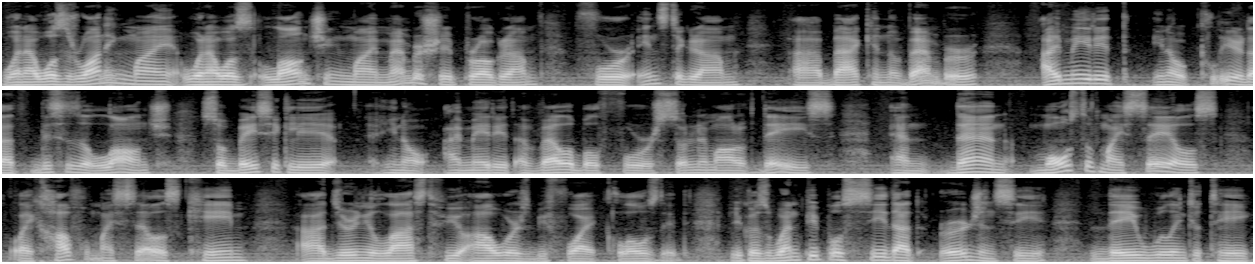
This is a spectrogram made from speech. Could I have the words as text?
When I was running my, when I was launching my membership program for Instagram uh, back in November, I made it, you know, clear that this is a launch. So basically, you know, I made it available for a certain amount of days, and then most of my sales, like half of my sales, came uh, during the last few hours before I closed it. Because when people see that urgency, they willing to take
